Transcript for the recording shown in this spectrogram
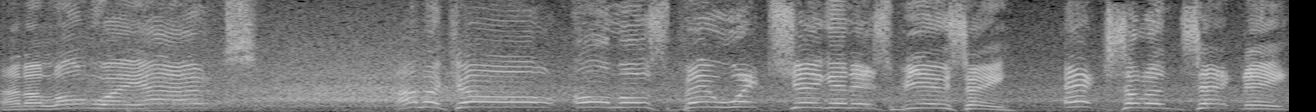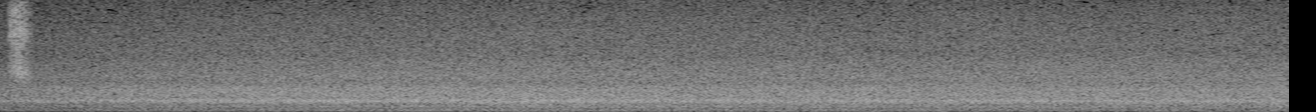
And a long way out. And a goal almost bewitching in its beauty. Excellent technique.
